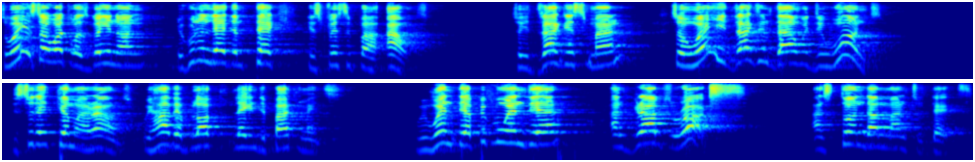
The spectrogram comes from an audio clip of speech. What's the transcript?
So when he saw what was going on, he couldn't let them take his principal out. So he dragged this man. So when he dragged him down with the wound, the student came around. We have a block laying department. We went there, people went there and grabbed rocks and stoned that man to death.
